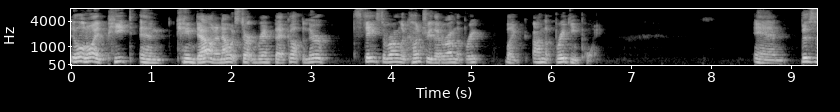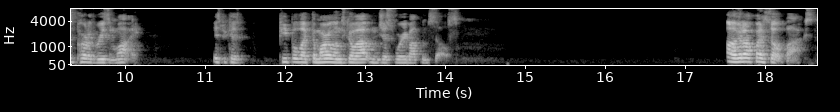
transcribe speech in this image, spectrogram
Illinois peaked and came down, and now it's starting to ramp back up. And there are states around the country that are on the break, like on the breaking point. And this is part of the reason why, is because people like the Marlins go out and just worry about themselves. I'll get off my soapbox,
